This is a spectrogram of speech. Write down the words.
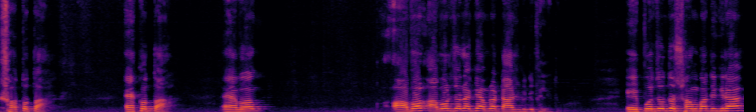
সততা, একতা এবং আবর আবর্জনাকে আমরা ডাস্টবিনে ফেলে দেবো। এই পর্যন্ত সাংবাদিকরা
